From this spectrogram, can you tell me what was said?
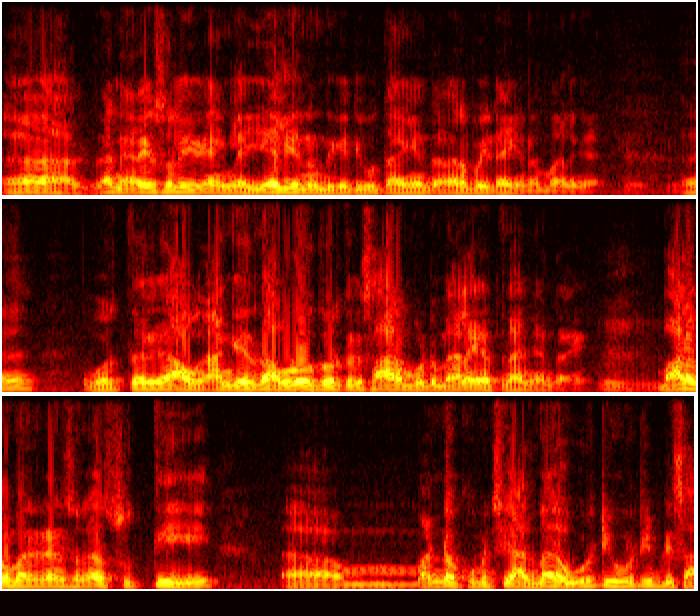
ஆஹ் அதுக்கு தான் நிறைய சொல்லியிருக்காங்களே ஏலியன் வந்து கட்டி கொடுத்தாங்கன்ற வர போயிட்டாங்க நம்ம ஆளுங்க. ஒருத்தர் அவங்க அங்கேருந்து அவ்வளோ தூரத்துக்கு சாரம் போட்டு மேலே ஏற்றுனாங்கன்றாங்க ம். பாலகுமாரன் என்ன சொன்னாங்க சுற்றி மண்ணை குமிச்சு அது மேலே உருட்டி உருட்டி இப்படி சா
